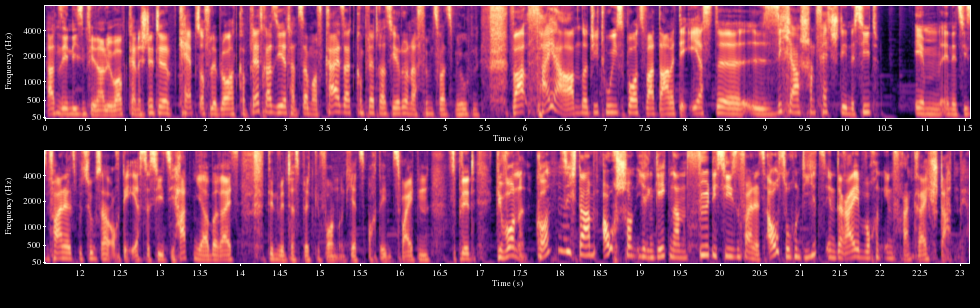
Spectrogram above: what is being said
hatten sie in diesem Finale überhaupt keine Schnitte. Caps auf LeBlanc hat komplett rasiert, hat Sam auf Kaiser hat komplett rasiert und nach 25 Minuten war Feierabend und G2 Esports war damit der erste äh, sicher schon feststehende Seed im, in den Season Finals, beziehungsweise auch der erste Seed. Sie hatten ja bereits den Wintersplit gewonnen und jetzt auch den zweiten Split gewonnen. Konnten sich damit auch schon ihren Gegnern für die Season Finals aussuchen, die jetzt in drei Wochen in Frankreich starten werden.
